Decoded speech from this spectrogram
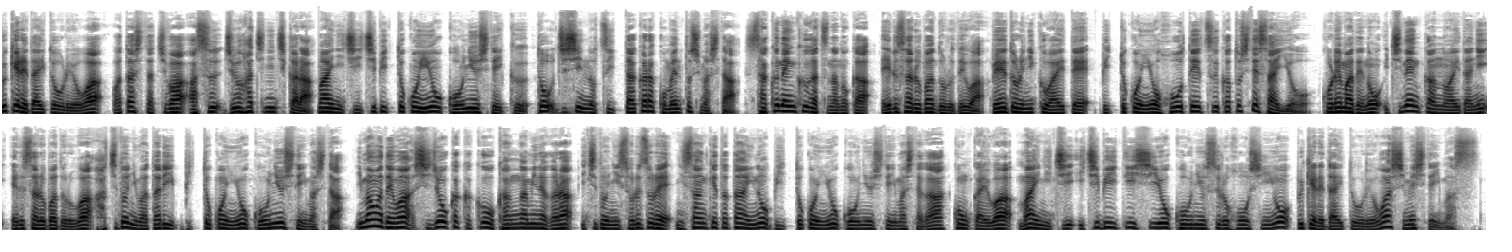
ブケレ大統領は私たちは明日18日から毎日1ビットコインを購入していくと自身のツイッターからコメントしました。昨年9月7日、エルサルバドルでは米ドルに加えてビットコインを法定通貨として採用。これまでの1年間の間にエルサルバドルは8度にわたりビットコインを購入していました。今までは市場価格を鑑みながら一度にそれぞれ2、3桁単位のビットコインを購入していましたが、今回は毎日 1BTC を購入する方針をブケレ大統領は示しています。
